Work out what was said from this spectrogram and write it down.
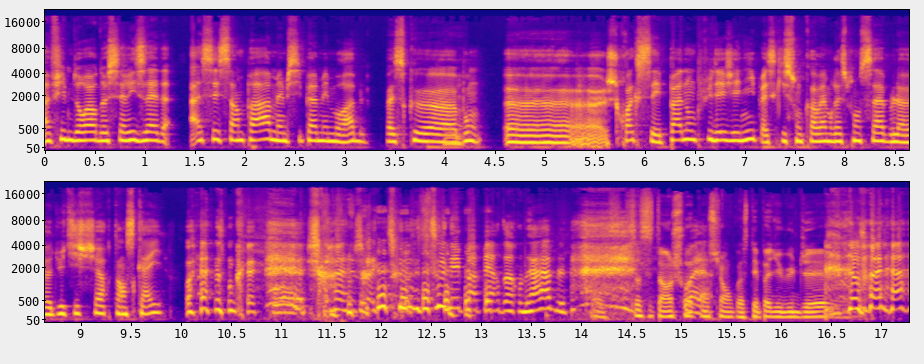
un film d'horreur de série Z assez sympa, même si pas mémorable. Parce que bon. Euh, je crois que c'est pas non plus des génies parce qu'ils sont quand même responsables euh, du t-shirt en sky. Voilà, donc euh, je, crois, je crois que tout, tout n'est pas perdonnable. Ouais, Ça, c'était un choix Voilà. conscient, quoi. C'était pas du budget. voilà.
